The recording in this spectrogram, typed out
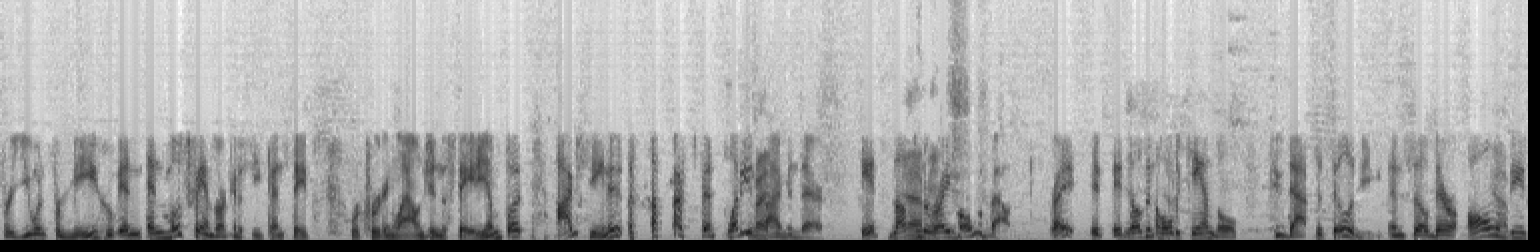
for you and for me, who and, and most fans aren't going to see Penn State's recruiting lounge in the stadium, but I've seen it. I've spent plenty of right. time in there. It's nothing yeah, to write home about, right? It, it yeah, doesn't hold a candle to that facility. And so there are all yeah. of these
